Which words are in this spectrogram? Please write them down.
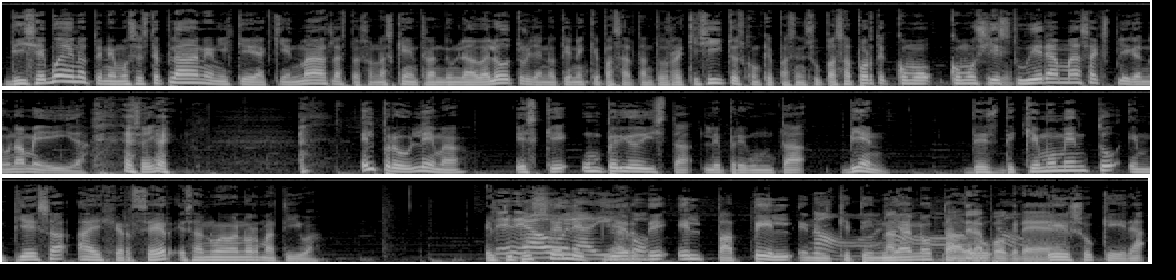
dice, bueno, tenemos este plan en el que aquí en más las personas que entran de un lado al otro ya no tienen que pasar tantos requisitos con que pasen su pasaporte, como, como si Sí, estuviera más explicando una medida. ¿sí? el problema es que un periodista le pregunta, bien, ¿desde qué momento empieza a ejercer esa nueva normativa? El Desde tipo se le dijo. pierde el papel en el que tenía no te anotado eso que era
